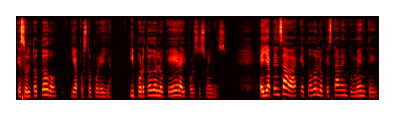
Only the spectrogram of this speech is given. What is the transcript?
que soltó todo y apostó por ella, y por todo lo que era y por sus sueños. Ella pensaba que todo lo que estaba en tu mente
